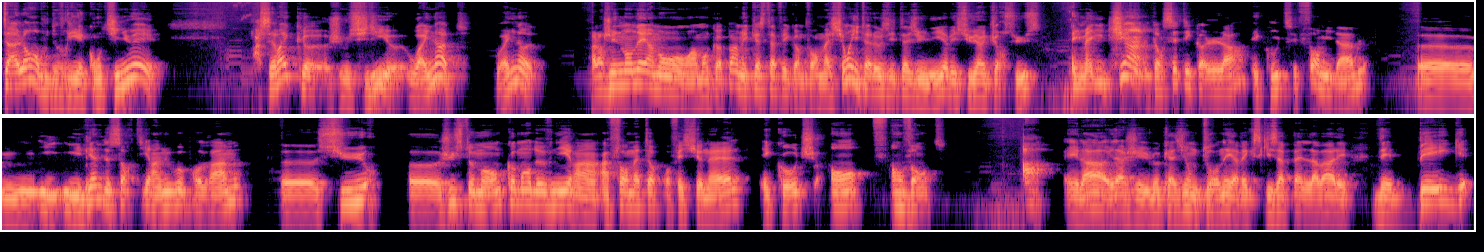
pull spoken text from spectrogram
talent, vous devriez continuer. Ah, c'est vrai que je me suis dit euh, why not? Why not? Alors j'ai demandé à mon à mon copain, mais qu'est-ce que t'as fait comme formation? Il est allé aux États-Unis, avait suivi un cursus, et il m'a dit tiens, dans cette école-là, écoute, c'est formidable. Euh, ils, ils, viennent de sortir un nouveau programme euh, sur euh, justement comment devenir un, un, formateur professionnel et coach en en vente. Ah et là et là j'ai eu l'occasion de tourner avec ce qu'ils appellent là-bas les des big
